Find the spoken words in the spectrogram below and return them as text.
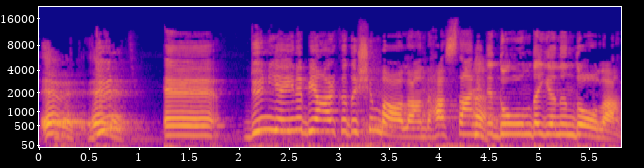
Evet, Dün, evet. e, dün yayına bir arkadaşım bağlandı. Hastanede Heh. doğumda yanında olan.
